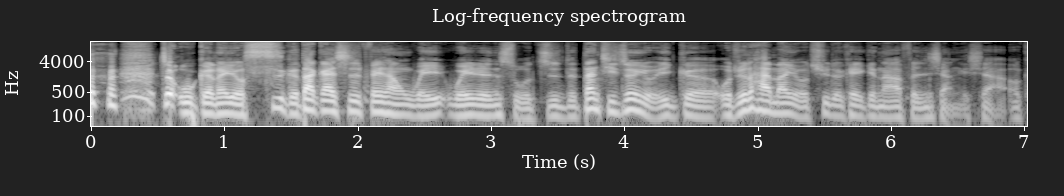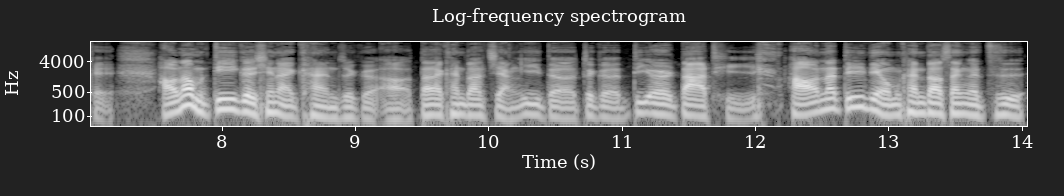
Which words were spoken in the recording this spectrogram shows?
这五个呢，有四个大概是非常为为人所知的，但其中有一个我觉得还蛮有趣的，可以跟大家分享一下。OK，好，那我们第一个先来看这个啊，大家看到讲义的这个第二大题。好，那第一点我们看到三个字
